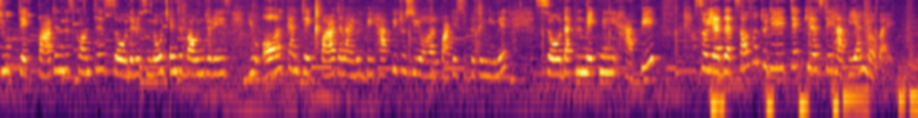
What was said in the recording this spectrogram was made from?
to take part in this contest. So there is no gender boundaries. You all can take part and I will be happy to see you all participating in it. So that will make me happy. So yeah, that's all for today. Take care, stay happy and bye-bye.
